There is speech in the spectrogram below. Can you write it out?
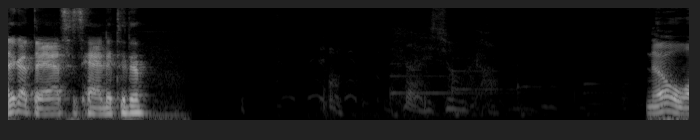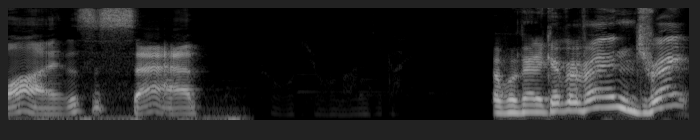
They got their asses handed to them. No, why? This is sad. But we're gonna get revenge, right?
